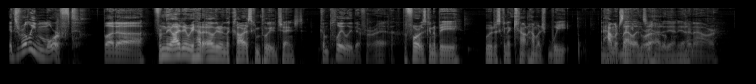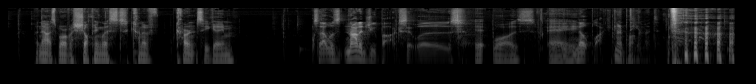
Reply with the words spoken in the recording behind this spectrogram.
it's really morphed, but uh, From the idea we had earlier in the car, it's completely changed. completely different, right? Before it was going to be, we were just going to count how much wheat and How much melons you had at the end. in Yeah. an hour. But now it's more of a shopping list kind of currency game. So that was not a jukebox. It was It was a, note block. note block. Damn it! I'm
